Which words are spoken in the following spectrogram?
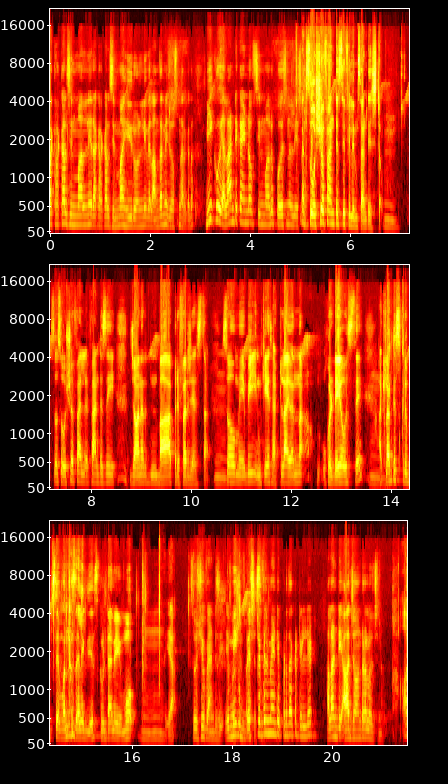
రకరకాల సినిమాలని రకరకాల సినిమా హీరోల్ని వీళ్ళందరినీ చూస్తున్నారు కదా. మీకు ఎలాంటి కైండ్ ఆఫ్ సినిమాలు పర్సనల్ నాకు సోషియో ఫ్యాంటసీ ఫిలిమ్స్ అంటే ఇష్టం. సో సోషియో ఫ్యాంటసీ జానర్ బాగా ప్రిఫర్ చేస్తాను సో మేబీ ఇన్ కేస్ అట్లా ఏమన్నా ఒక డే వస్తే అట్లాంటి స్క్రిప్ట్స్ ఏమన్నా సెలెక్ట్ చేసుకుంటానేమో. Yeah socio fantasy. మీకు బెస్ట్ ఫిల్మ్ ఏంటి ఇప్పటిదాకా టిల్ డేట్ అలాంటి ఆ జానరాలో వచ్చిన? ఆ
